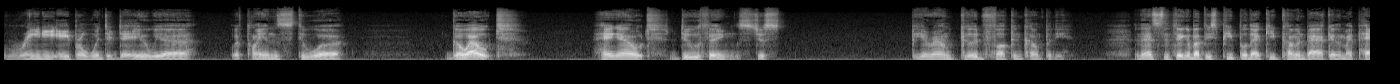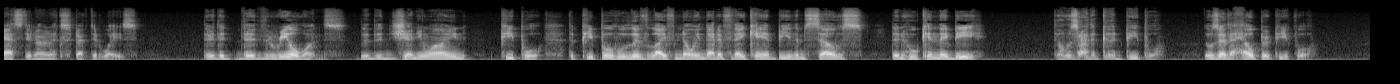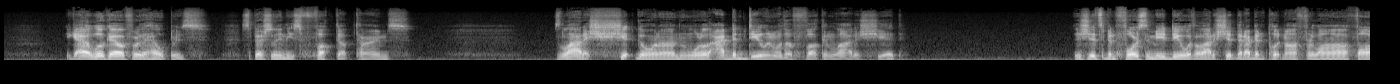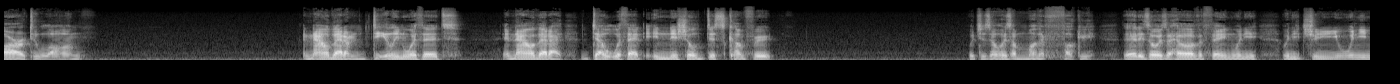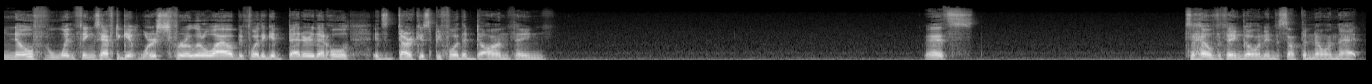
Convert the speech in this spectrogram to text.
rainy April winter day, we uh we have plans to uh go out, hang out, do things, just be around good fucking company. And that's the thing about these people that keep coming back into my past in unexpected ways. They're the they're the real ones. The the genuine people. The people who live life knowing that if they can't be themselves, then who can they be? Those are the good people. Those are the helper people. You gotta look out for the helpers, especially in these fucked up times. There's a lot of shit going on in the world. I've been dealing with a fucking lot of shit. This shit's been forcing me to deal with a lot of shit that I've been putting off for long, far too long. And now that I'm dealing with it, and now that I dealt with that initial discomfort, which is always a motherfucker. That is always a hell of a thing when you when you when you know when things have to get worse for a little while before they get better. That whole it's darkest before the dawn thing. It's it's a hell of a thing going into something knowing that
